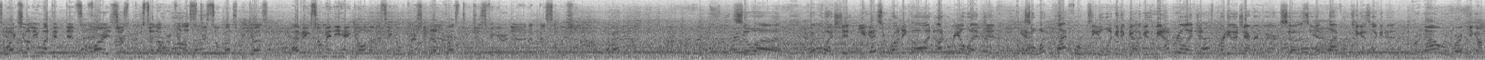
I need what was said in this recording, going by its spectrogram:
So actually, what it did so far is just boosted our velocity so much because having so many angles and a single question helped us to just figure the, the best solution. So, uh, quick question. You guys are running on Unreal Engine. So, what platforms are you looking to go? Because, I mean, Unreal Engine is pretty much everywhere. So, so what platforms are you guys looking at? For now, we're working on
